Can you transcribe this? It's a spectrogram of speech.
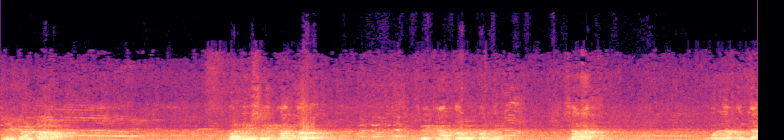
ಶ್ರೀಕಾಂತ್ ಅವರು. ಬನ್ನಿ ಶ್ರೀಕಾಂತ್ ಅವರು. ಶ್ರೀಕಾಂತ್ ಅವ್ರಿಗೆ ಬನ್ನಿ. ಶರತ್, ಮುಂದೆ ಮುಂದೆ.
